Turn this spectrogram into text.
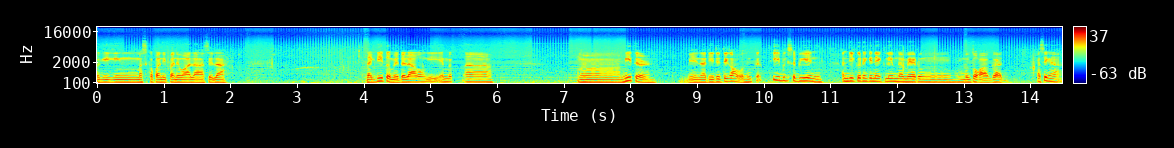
magiging mas kapanipaniwala sila. Like dito may dala akong EMF ah, ah, meter. May nadidetect ako. Hindi ibig sabihin hindi ko rin kine-claim na merong multo kagad kasi nga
